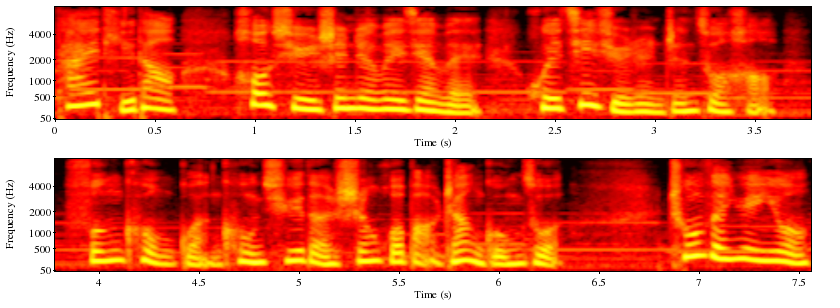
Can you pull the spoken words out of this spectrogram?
他还提到，后续深圳卫健委会继续认真做好风控管控区的生活保障工作，充分运用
